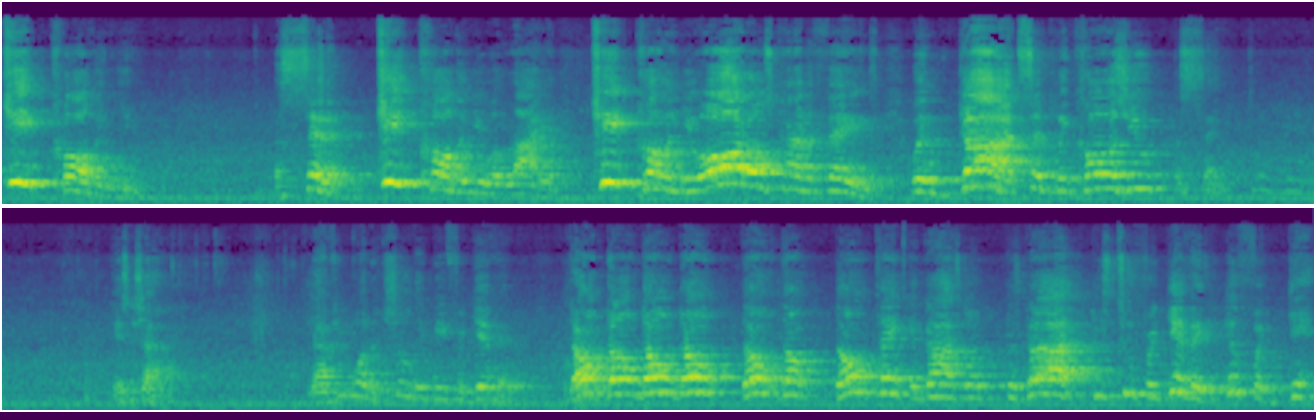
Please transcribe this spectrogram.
keep calling you a sinner, keep calling you a liar, keep calling you all those kind of things. When God simply calls you a saint, his child. Now, if you want to truly be forgiven, Don't, don't, don't, don't, don't, don't, don't think that God's going to, because God, He's too forgiving. He'll forget.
